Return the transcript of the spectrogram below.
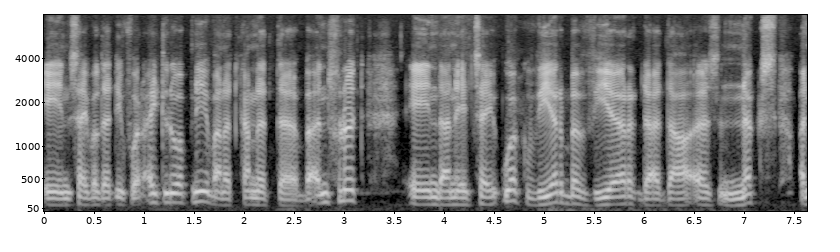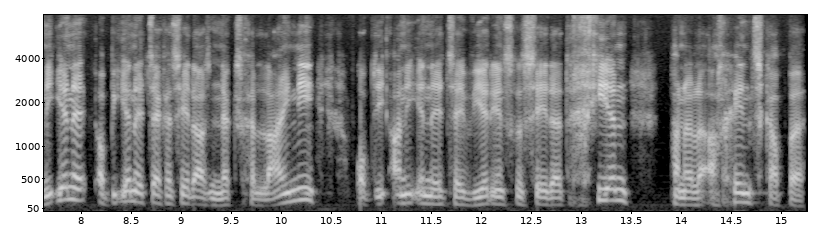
en sy wil dit nie vooruitloop nie want dit kan dit uh, beïnvloed. En dan het sy ook weer beweer dat daar is niks aan die ene op die een het sy gesê daar's niks gelaai nie op die ander een het sy weer eens gesê dat geen van hulle agentskappe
